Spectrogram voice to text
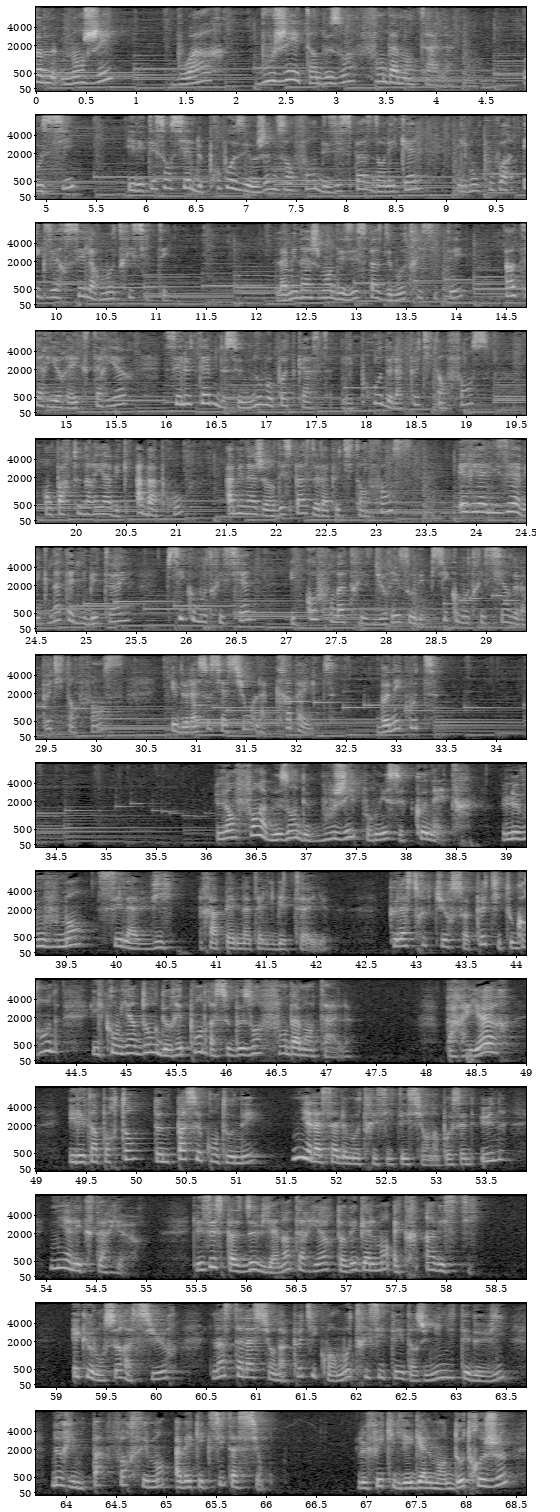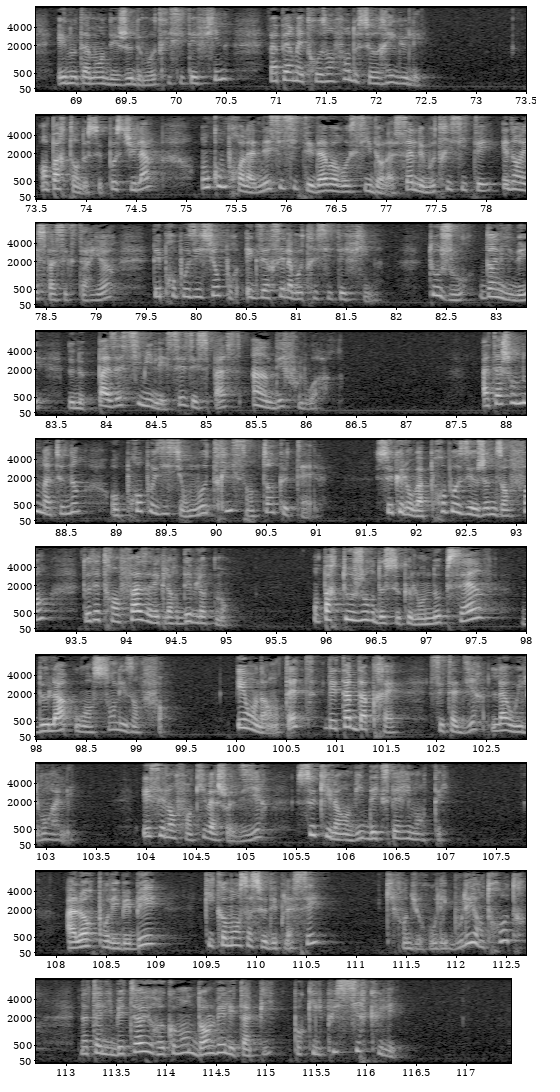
Comme manger, boire, bouger est un besoin fondamental. Aussi, il est essentiel de proposer aux jeunes enfants des espaces dans lesquels ils vont pouvoir exercer leur motricité. L'aménagement des espaces de motricité, intérieur et extérieur, c'est le thème de ce nouveau podcast Les pros de la petite enfance, en partenariat avec ABAPRO, aménageur d'espaces de la petite enfance, et réalisé avec Nathalie Béteuil, psychomotricienne et cofondatrice du réseau des psychomotriciens de la petite enfance et de l'association La Crapahute. Bonne écoute L'enfant a besoin de bouger pour mieux se connaître. Le mouvement, c'est la vie, rappelle Nathalie Béteuil. Que la structure soit petite ou grande, il convient donc de répondre à ce besoin fondamental. Par ailleurs, il est important de ne pas se cantonner ni à la salle de motricité si on en possède une, ni à l'extérieur. Les espaces de vie à l'intérieur doivent également être investis. Et que l'on se rassure, l'installation d'un petit coin motricité dans une unité de vie ne rime pas forcément avec excitation. Le fait qu'il y ait également d'autres jeux, et notamment des jeux de motricité fine, va permettre aux enfants de se réguler. En partant de ce postulat, on comprend la nécessité d'avoir aussi dans la salle de motricité et dans l'espace extérieur des propositions pour exercer la motricité fine, toujours dans l'idée de ne pas assimiler ces espaces à un défouloir. Attachons-nous maintenant aux propositions motrices en tant que telles. Ce que l'on va proposer aux jeunes enfants doit être en phase avec leur développement. On part toujours de ce que l'on observe, de là où en sont les enfants. Et on a en tête l'étape d'après, c'est-à-dire là où ils vont aller. Et c'est l'enfant qui va choisir ce qu'il a envie d'expérimenter. Alors pour les bébés, qui commencent à se déplacer, qui font du roulé-boulet entre autres, Nathalie Béteuil recommande d'enlever les tapis pour qu'ils puissent circuler.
